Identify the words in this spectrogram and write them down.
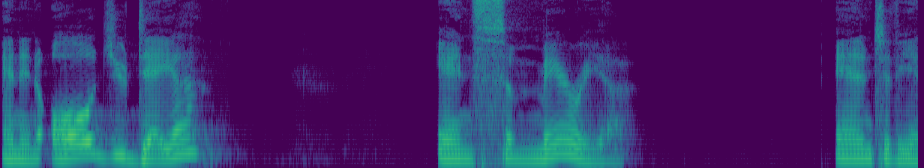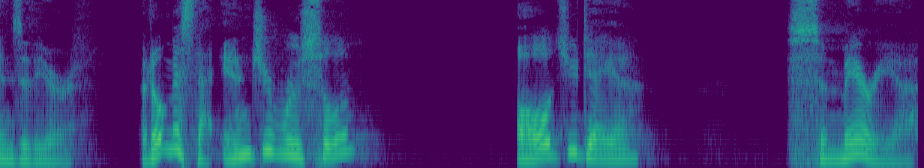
and in all Judea and Samaria and to the ends of the earth. Now, don't miss that. In Jerusalem, all Judea, Samaria,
